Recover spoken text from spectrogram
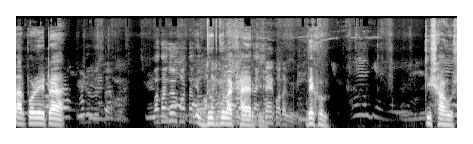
তারপরে এটা দুধগুলা খায় আর কি। দেখুন কি সাহস।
